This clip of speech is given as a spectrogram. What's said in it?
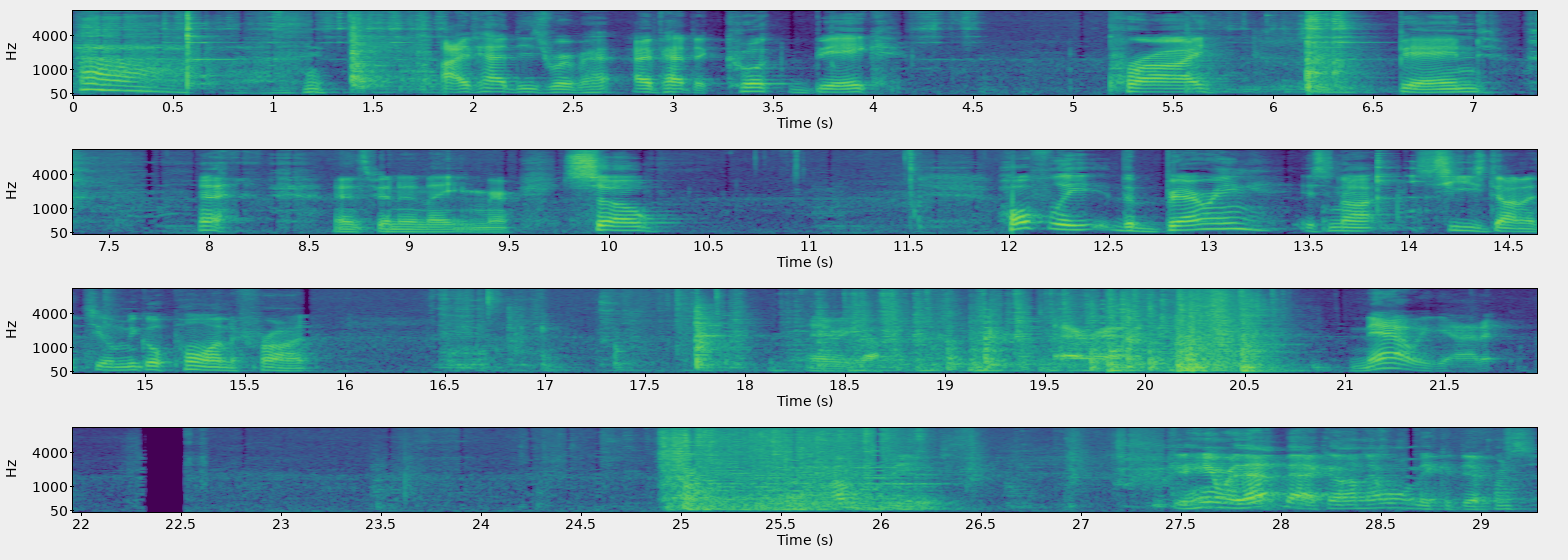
I've had these where I've had to cook, bake, pry, bend. it's been a nightmare. So hopefully the bearing is not seized on it too. Let me go pull on the front. There we go. All right. Now we got it. You can hammer that back on. That won't make a difference.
